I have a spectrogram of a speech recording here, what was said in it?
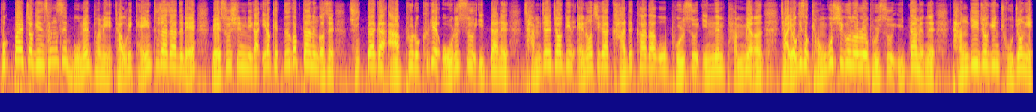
폭발적인 상승 모멘텀이 자 우리 개인 투자자들의 매수 심리가 이렇게 뜨겁다는 것은 주가가 앞으로 크게 오를 수 있다는 잠재적인 에너지가 가득하다고 볼 수 있는 반면 자 여기서 경고 시그널로 볼 수 있다면은 단기적인 조정이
